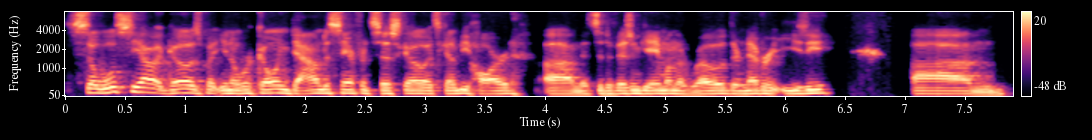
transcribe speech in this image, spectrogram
so we'll see how it goes. But you know, we're going down to San Francisco. It's going to be hard. Um, it's a division game on the road. They're never easy. Um,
